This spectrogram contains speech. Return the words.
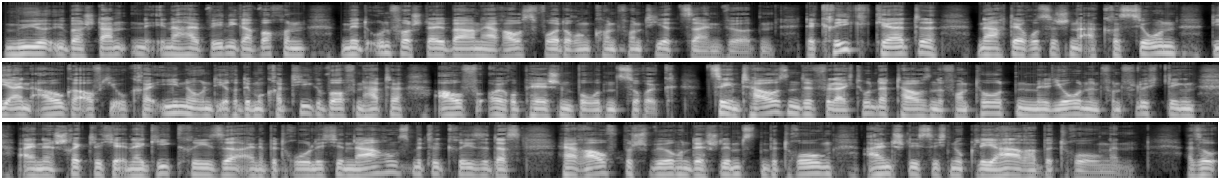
Mühe überstanden, innerhalb weniger Wochen mit unvorstellbaren Herausforderungen konfrontiert sein würden. Der Krieg kehrte nach der russischen Aggression, die ein Auge auf die Ukraine und ihre Demokratie geworfen hatte, auf europäischen Boden zurück. Zehntausende, vielleicht Hunderttausende von Toten, Millionen von Flüchtlingen, eine schreckliche Energiekrise, eine bedrohliche Nahrungsmittelkrise, das Heraufbeschwören der schlimmsten Bedrohungen, einschließlich nuklearer Bedrohungen. Also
